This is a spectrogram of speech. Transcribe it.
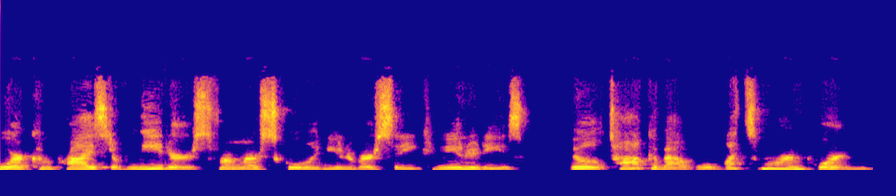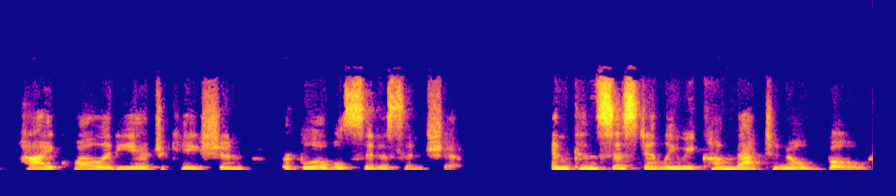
who are comprised of leaders from our school and university communities they'll talk about well what's more important high quality education or global citizenship? And consistently we come back to know both.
